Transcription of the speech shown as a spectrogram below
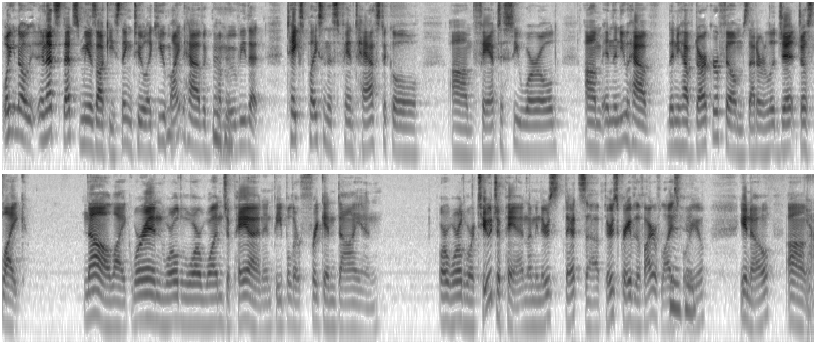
Well, you know, and that's that's Miyazaki's thing too. Like you might have a, a Mm-hmm. movie that takes place in this fantastical um, fantasy world, um, and then you have then you have darker films that are legit just like, no, like we're in World War One Japan and people are freaking dying, or World War Two Japan. I mean, there's that's uh, there's Grave of the Fireflies for you, you know. Um, Mm-hmm. Yeah.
